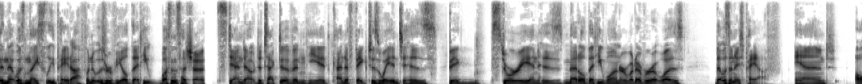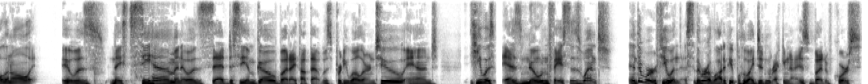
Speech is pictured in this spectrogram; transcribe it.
And that was nicely paid off when it was revealed that he wasn't such a standout detective and he had kind of faked his way into his big story and his medal that he won or whatever it was. That was a nice payoff. And all in all, it was nice to see him and it was sad to see him go, but I thought that was pretty well earned too. And he was as known faces went. And there were a few in this. There were a lot of people who I didn't recognize, but of course,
